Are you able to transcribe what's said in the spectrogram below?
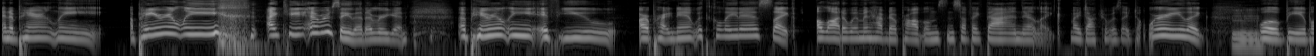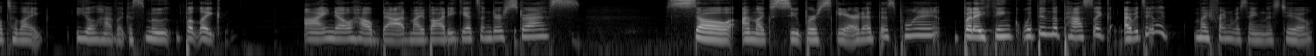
and apparently, apparently, I can't ever say that ever again. Apparently, if you are pregnant with colitis, like a lot of women have no problems and stuff like that. And they're like, my doctor was like, don't worry, like, Mm. we'll be able to, like, you'll have like a smooth, but like, I know how bad my body gets under stress. So I'm like super scared at this point. But I think within the past, like, I would say, like, my friend was saying this too.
